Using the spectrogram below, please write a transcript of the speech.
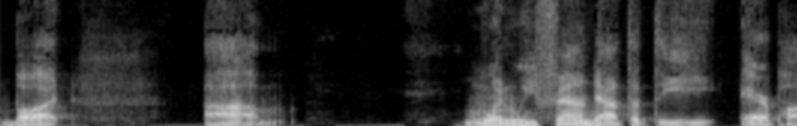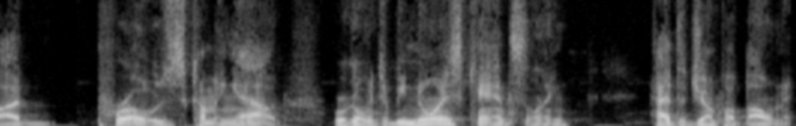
But, um, when we found out that the AirPod Pros coming out were going to be noise canceling, had to jump up on it.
